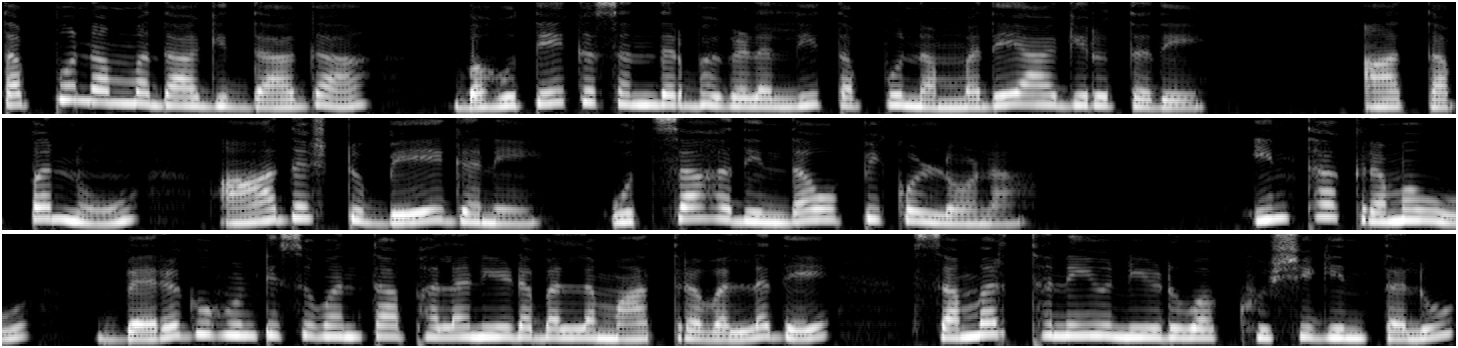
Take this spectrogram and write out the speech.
ತಪ್ಪು ನಮ್ಮದಾಗಿದ್ದಾಗ ಬಹುತೇಕ ಸಂದರ್ಭಗಳಲ್ಲಿ ತಪ್ಪು ನಮ್ಮದೇ ಆಗಿರುತ್ತದೆ. ಆ ತಪ್ಪನ್ನು ಆದಷ್ಟು ಬೇಗನೆ, ಉತ್ಸಾಹದಿಂದ ಒಪ್ಪಿಕೊಳ್ಳೋಣ. ಇಂಥ ಕ್ರಮವು ಬೆರಗು ಹುಂಟಿಸುವಂಥ ಫಲ ನೀಡಬಲ್ಲ ಮಾತ್ರವಲ್ಲದೆ ಸಮರ್ಥನೆಯು ನೀಡುವ ಖುಷಿಗಿಂತಲೂ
